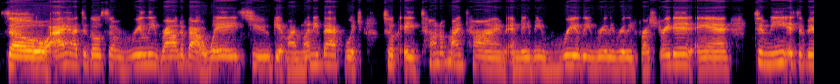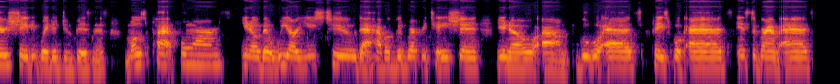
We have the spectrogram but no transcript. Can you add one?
So I had to go some really roundabout ways to get my money back, which took a ton of my time and made me really, really, really frustrated. And to me, it's a very shady way to do business. Most platforms, you know, that we are used to that have a good reputation, you know, um, Google ads, Facebook ads, Instagram ads,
